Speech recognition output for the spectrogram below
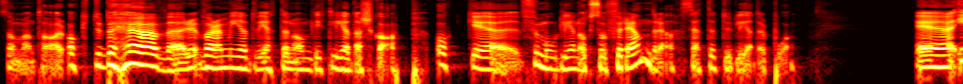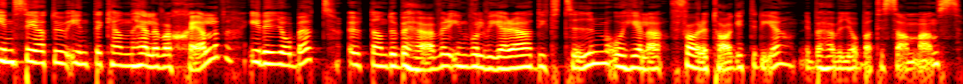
som man tar. Och du behöver vara medveten om ditt ledarskap och eh, förmodligen också förändra sättet du leder på. Eh, inse att du inte kan heller vara själv i det jobbet, utan du behöver involvera ditt team och hela företaget i det. Ni behöver jobba tillsammans.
